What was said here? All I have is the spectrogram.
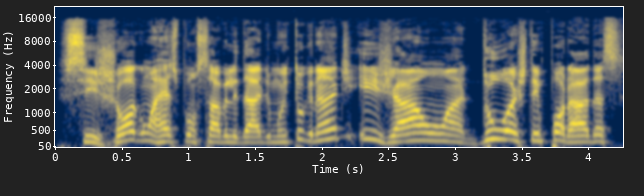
se joga uma responsabilidade muito grande e já uma duas temporadas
